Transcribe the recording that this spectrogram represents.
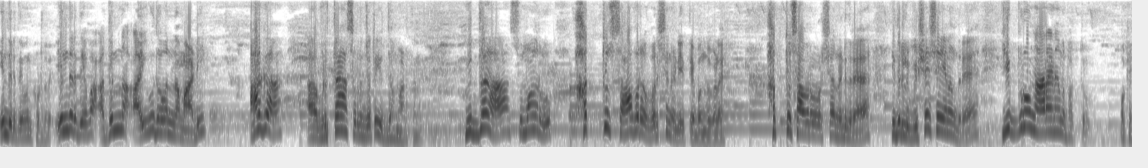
ಇಂದ್ರದೇವನಿಗೆ ಕೊಡ್ತಾರೆ. ಇಂದ್ರದೇವ ಅದನ್ನು ಆಯುಧವನ್ನು ಮಾಡಿ ಆಗ ಆ ವೃತಾಸುರನ ಜೊತೆ ಯುದ್ಧ ಮಾಡ್ತಾನೆ. ಯುದ್ಧ ಸುಮಾರು ಹತ್ತು ಸಾವಿರ ವರ್ಷ ನಡೆಯುತ್ತೆ ಬಂಧುಗಳೇ. ಹತ್ತು ಸಾವಿರ ವರ್ಷ ನಡೆದರೆ ಇದರಲ್ಲಿ ವಿಶೇಷ ಏನಂದರೆ ಇಬ್ಬರು ನಾರಾಯಣನ ಭಕ್ತರು. ಓಕೆ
